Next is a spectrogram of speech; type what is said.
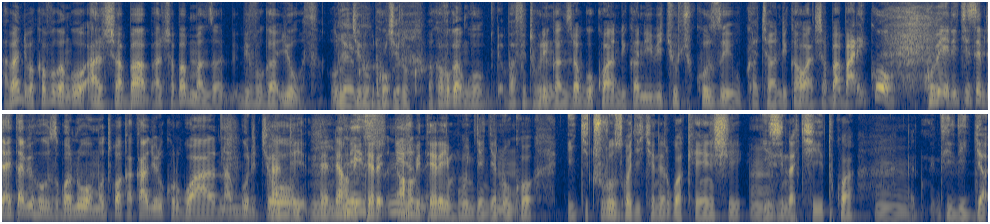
abandi bakavuga ngo al shabab al shabab manza bivuga youth urubyiruko. bakavuga ngo bafite uburenganzira bwo kwandika niba icyo ukoze ukacyandikaho al shabab. Ariko kubera iki se byahita bihuzwa n'uwo mutwe aka kanya uri kurwana gutyo? Kandi ne- ne- aho Ni- bitere- ni- aho bitereye impungenge ni uko igicuruzwa gikenerwa kenshi izina cyitwa ri- rijya-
